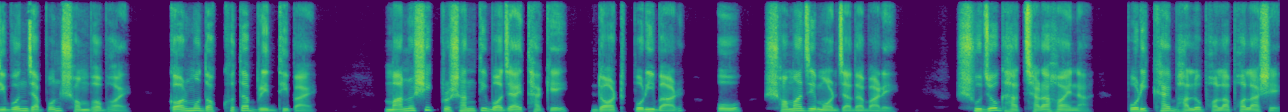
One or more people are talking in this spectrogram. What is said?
জীবনযাপন সম্ভব হয়, কর্মদক্ষতা বৃদ্ধি পায়। মানসিক প্রশান্তি বজায় থাকে, ডট পরিবার ও সমাজে মর্যাদা বাড়ে। সুযোগ হাতছাড়া হয় না, পরীক্ষায় ভালো ফলাফল আসে।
